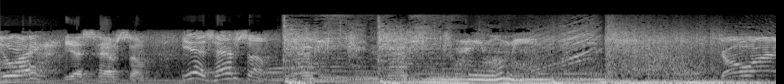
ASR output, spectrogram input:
Do I? Yes, have some. Yes, have some. How do you want me? Go away,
